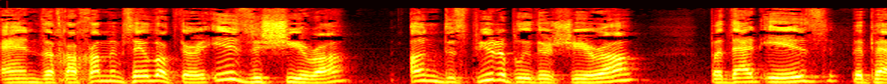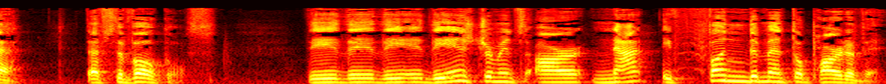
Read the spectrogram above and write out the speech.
and the Chachamim say, look, there is a Shira, undisputably there's Shira, but that is Bepeh. That's the vocals. The, the, the, the instruments are not a fundamental part of it.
